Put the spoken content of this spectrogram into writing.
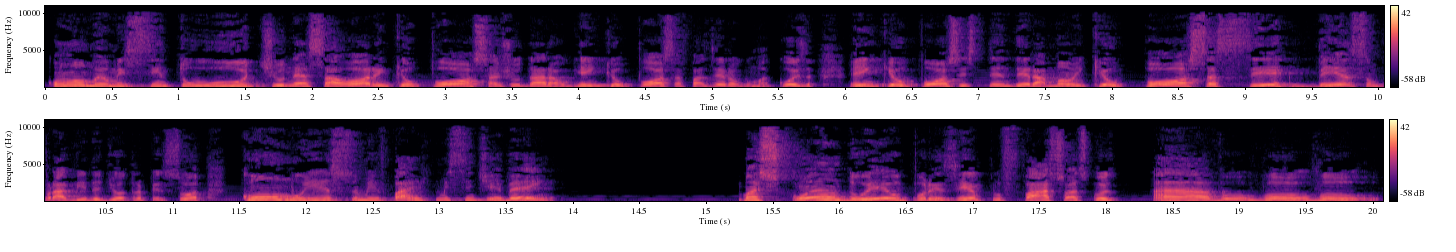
Como eu me sinto útil nessa hora em que eu possa ajudar alguém, que eu possa fazer alguma coisa, em que eu possa estender a mão, em que eu possa ser bênção para a vida de outra pessoa. Como isso me faz me sentir bem. Mas quando eu, por exemplo, faço as coisas, ah, vou, vou, vou,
